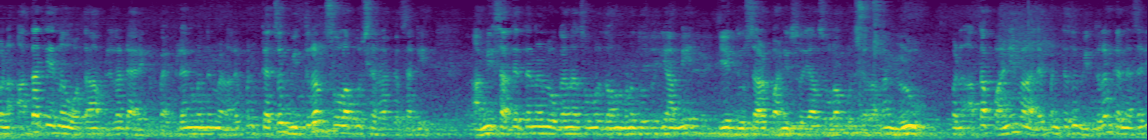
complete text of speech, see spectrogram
पण आता ते न होता आपल्याला डायरेक्ट पाईपलाईनमधून मिळणार आहे पण त्याचं वितरण सोलापूर शहरासाठी आम्ही सातत्यानं लोकांना समोर जाऊन म्हणत होतो की आम्ही एक दिवसाआड पाणी या सोलापूर शहराला मिळू. पण आता पाणी मिळालं पण त्याचं वितरण करण्यासाठी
